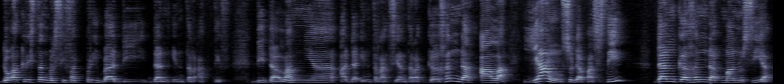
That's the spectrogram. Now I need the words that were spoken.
Doa Kristen bersifat pribadi dan interaktif. Di dalamnya ada interaksi antara kehendak Allah yang sudah pasti dan kehendak manusia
